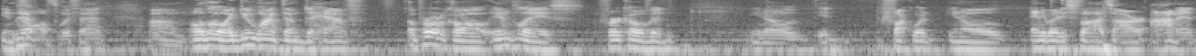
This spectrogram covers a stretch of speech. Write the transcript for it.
involved with that. Um, although I do want them to have a protocol in place for COVID. You know, it fuck what you know anybody's thoughts are on it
